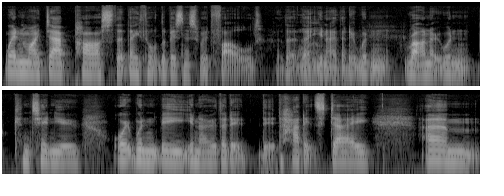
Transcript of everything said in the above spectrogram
when my dad passed, that they thought the business would fold, that, that you know that it wouldn't run, or it wouldn't continue, or it wouldn't be, you know, that it it had its day. Um,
